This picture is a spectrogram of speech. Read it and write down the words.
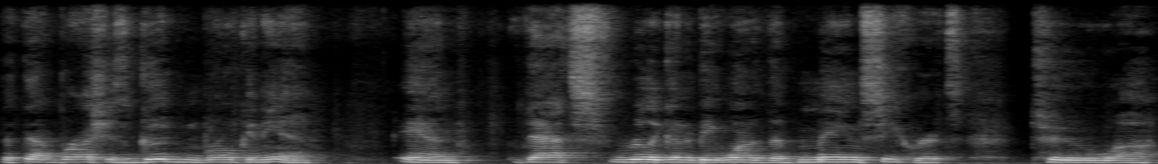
that that brush is good and broken in. And that's really going to be one of the main secrets to uh,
